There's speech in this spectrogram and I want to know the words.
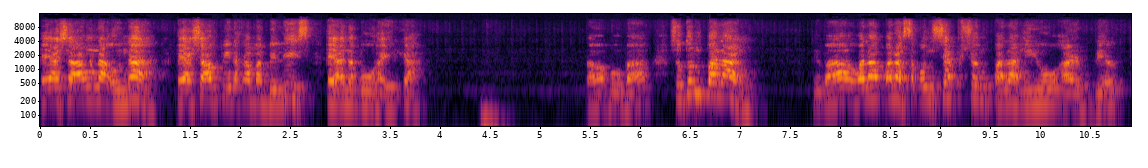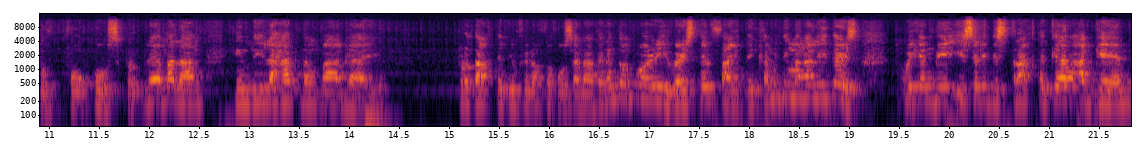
Kaya siya ang nauna. Kaya siya ang pinakamabilis. Kaya nabuhay ka. Tama po ba? So doon pa lang, Di ba? Wala pa lang sa conception pa lang you are built to focus. Problema lang hindi lahat ng bagay productive yung finofocusan natin. And don't worry, we're still fighting. Kami ding mga leaders, we can be easily distracted. Kaya again,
